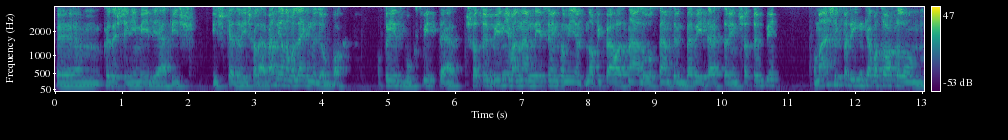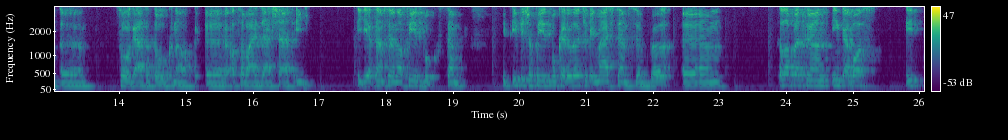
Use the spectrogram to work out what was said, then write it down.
öm, közösségi médiát is, is kezelés alá venni, hanem a legnagyobbak, a Facebook, Twitter, stb. Nyilván nem név szerint, hanem ilyen napi felhasználó szám szerint, bevétel szerint, stb. A másik pedig inkább a tartalom szolgáltatóknak a szabályzását, így, így értelemszerűen a Facebook szem, itt, itt is a Facebook kerül, csak egy más szemszögből. Alapvetően inkább az, itt,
